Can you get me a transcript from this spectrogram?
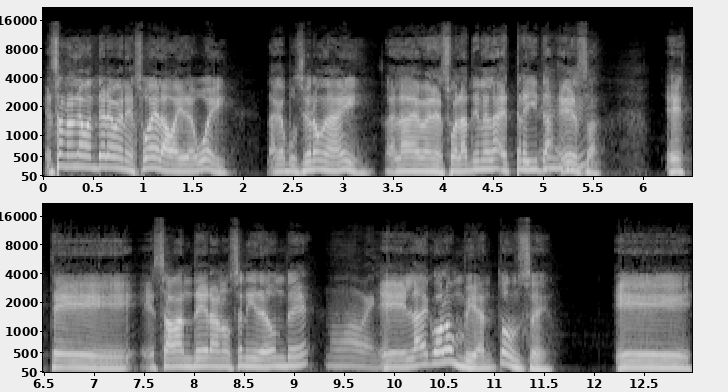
esa no es la bandera de Venezuela, by the way, la que pusieron ahí. O sea, la de Venezuela tiene las estrellitas esa. Este, esa bandera no sé ni de dónde es. Vamos a ver. Eh, la de Colombia, entonces. Eh,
